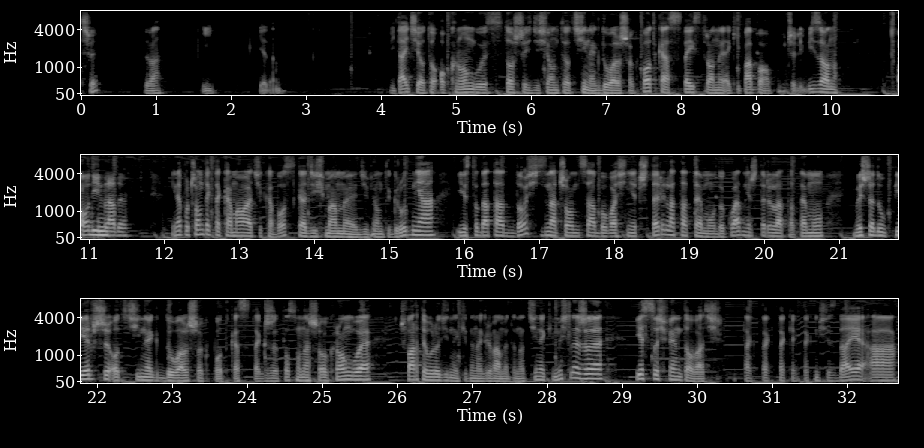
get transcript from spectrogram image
3, 2 i 1. Witajcie, oto okrągły 160 odcinek DualShock Podcast. Z tej strony ekipa Bob, czyli Bizon. Odin. Blady. I na początek taka mała ciekawostka. Dziś mamy 9 grudnia i jest to data dość znacząca, bo właśnie 4 lata temu, dokładnie 4 lata temu, wyszedł pierwszy odcinek DualShock Podcast. Także to są nasze okrągłe czwarte urodziny, kiedy nagrywamy ten odcinek i myślę, że jest co świętować. Tak, tak, tak jak tak mi się zdaje, a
